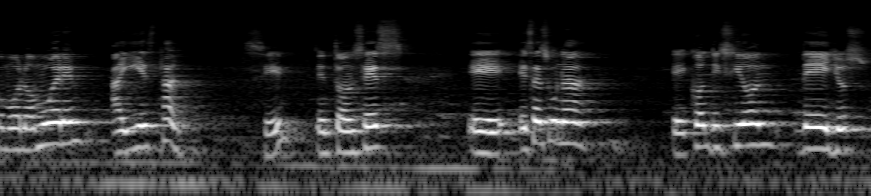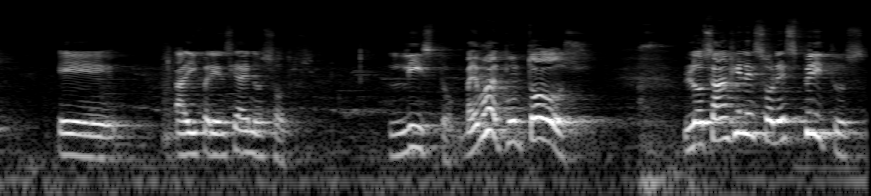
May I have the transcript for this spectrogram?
como no mueren, ahí están. ¿sí? Entonces, eh, esa es una eh, condición de ellos eh, a diferencia de nosotros. Listo. Vayamos al punto 2. Los ángeles son espíritus.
